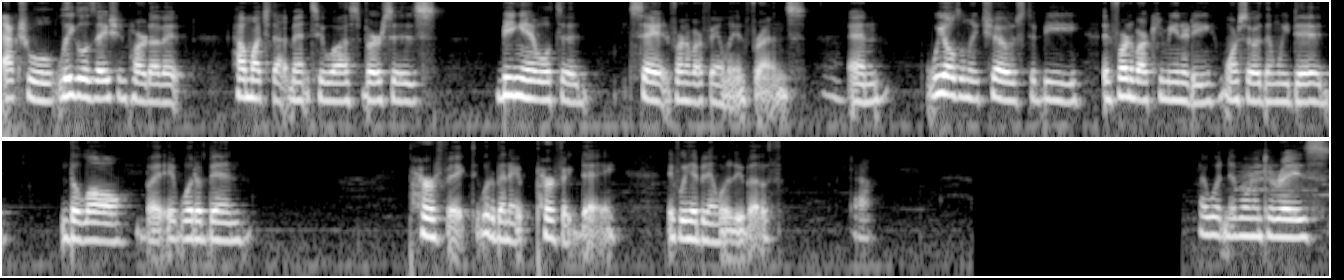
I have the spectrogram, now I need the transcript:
actual legalization part of it, how much that meant to us versus being able to say it in front of our family and friends. And we ultimately chose to be in front of our community more so than we did the law, but it would have been perfect. It would have been a perfect day if we had been able to do both. Yeah. I wouldn't have wanted to raise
